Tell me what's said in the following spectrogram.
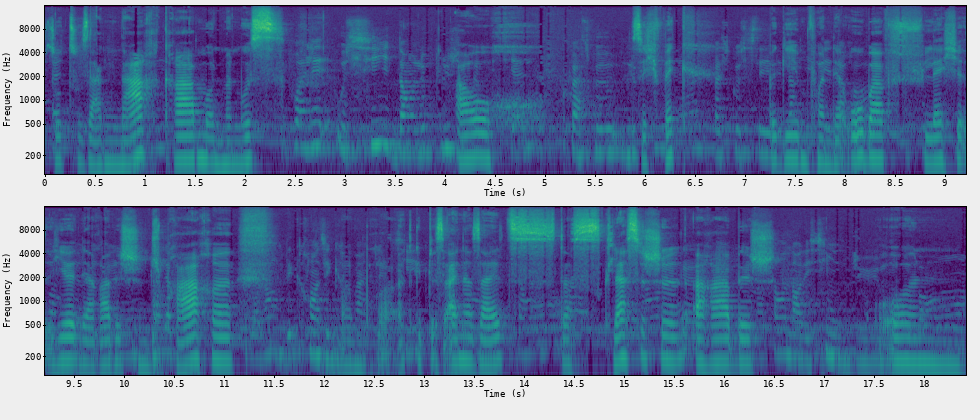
sozusagen nachgraben und man muss auch sich wegbegeben von der Oberfläche hier in der arabischen Sprache. Gibt es einerseits das klassische Arabisch und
